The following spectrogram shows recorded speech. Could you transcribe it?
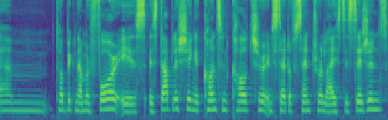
Um, topic number four is establishing a consent culture instead of centralized decisions,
